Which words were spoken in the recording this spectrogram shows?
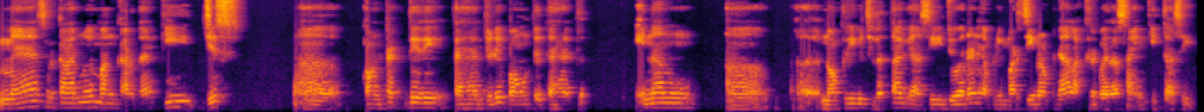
ਮੈਂ ਸਰਕਾਰ ਨੂੰ ਇਹ ਮੰਗ ਕਰਦਾ ਕਿ ਜਿਸ ਕੰਟਰੈਕਟ ਦੇ ਤਹਿਤ, ਜਿਹੜੇ ਬਾਉਂਡ ਦੇ ਤਹਿਤ ਇਹਨਾਂ ਨੂੰ ਨੌਕਰੀ ਵਿੱਚ ਲੱਤਾ ਗਿਆ ਸੀ ਜੋ ਇਹਨਾਂ ਨੇ ਆਪਣੀ ਮਰਜ਼ੀ ਨਾਲ 50 ਲੱਖ ਰੁਪਏ ਦਾ ਸਾਈਨ ਕੀਤਾ ਸੀ।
